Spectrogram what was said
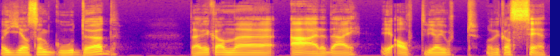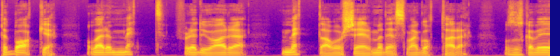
Og gi oss en god død, der vi kan eh, ære deg i alt vi har gjort. Og vi kan se tilbake og være mett, fordi du har eh, metta vår sjel med det som er godt, Herre. Og så skal vi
